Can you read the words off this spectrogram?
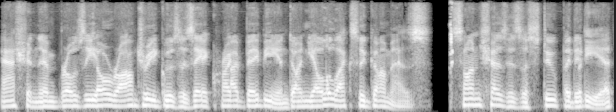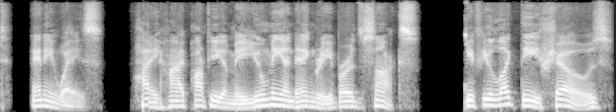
Ashen Ambrosio Rodriguez is a crybaby and Danielle Alexa Gomez, Sanchez is a stupid idiot, anyways. Hi hi Puffy Yumi and Angry Bird sucks. If you like these shows,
